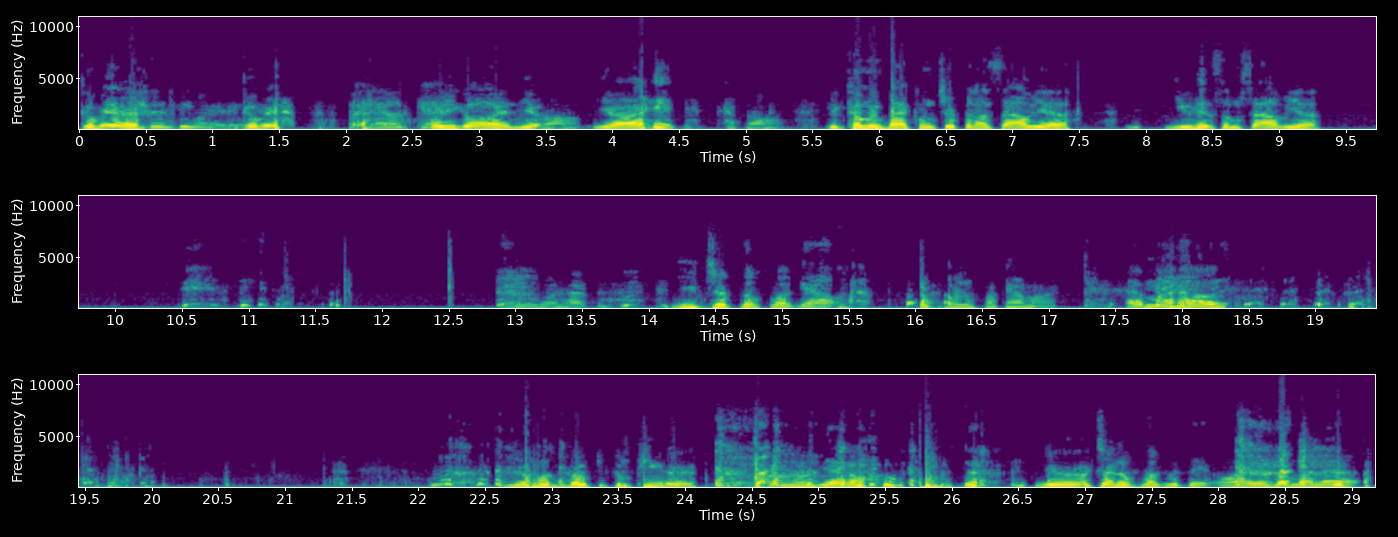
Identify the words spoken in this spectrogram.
Come here. Come here. Are you okay? Where you going? What's You wrong? you alright? What's wrong? You're coming back from tripping on salvia. You hit some salvia. Man, what happened? You tripped the fuck out Where the fuck am I? At my house. You almost broke your computer. Uh-huh. Yeah, don't. You're trying to fuck with it while it was on my lap.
